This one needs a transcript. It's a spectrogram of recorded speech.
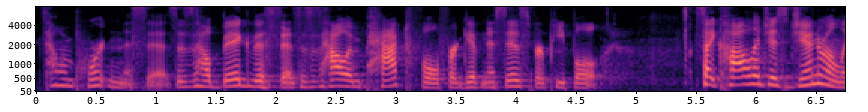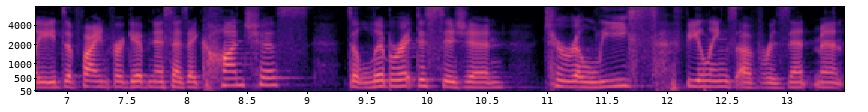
That's how important this is. This is how big this is. This is how impactful forgiveness is for people. Psychologists generally define forgiveness as a conscious, deliberate decision to release feelings of resentment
